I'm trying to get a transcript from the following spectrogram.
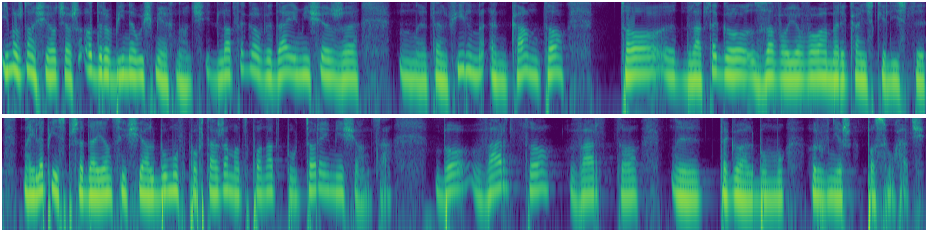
i można się chociaż odrobinę uśmiechnąć. I dlatego wydaje mi się, że mm, ten film Encanto to dlatego zawojował amerykańskie listy najlepiej sprzedających się albumów, powtarzam, od ponad półtorej miesiąca, bo warto, warto y, tego albumu również posłuchać.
